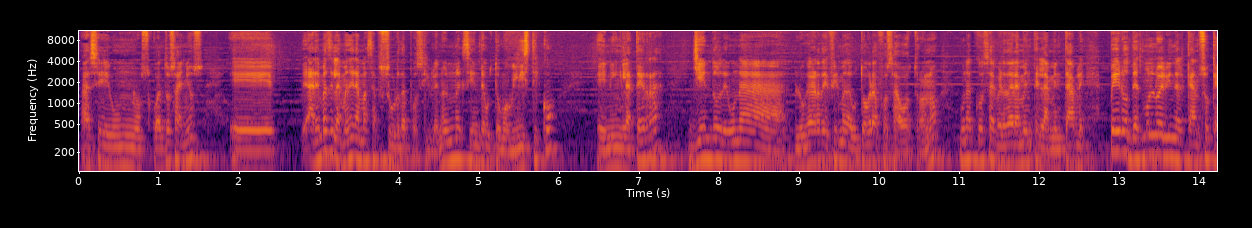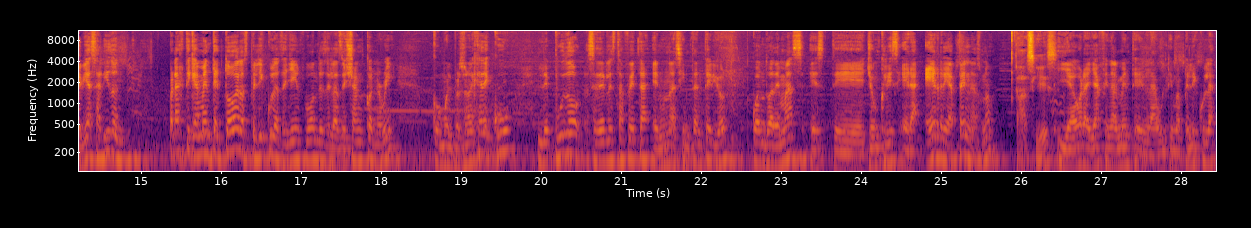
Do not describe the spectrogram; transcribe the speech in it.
hace unos cuantos años, eh, además de la manera más absurda posible, ¿no? En un accidente automovilístico en Inglaterra, yendo de un lugar de firma de autógrafos a otro, ¿no? Una cosa verdaderamente lamentable. Pero Desmond Llewellyn alcanzó, que había salido en prácticamente todas las películas de James Bond, desde las de Sean Connery, como el personaje de Q, le pudo ceder la estafeta en una cinta anterior, cuando además este, John Cleese era R apenas, ¿no? Así es. Y ahora ya finalmente en la última película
